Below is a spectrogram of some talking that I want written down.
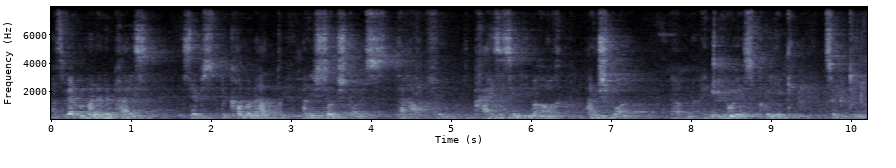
Also wenn man mal einen Preis selbst bekommen hat, man ist schon stolz darauf. Und Preise sind immer auch Ansporn, ähm, ein neues Projekt zu beginnen.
